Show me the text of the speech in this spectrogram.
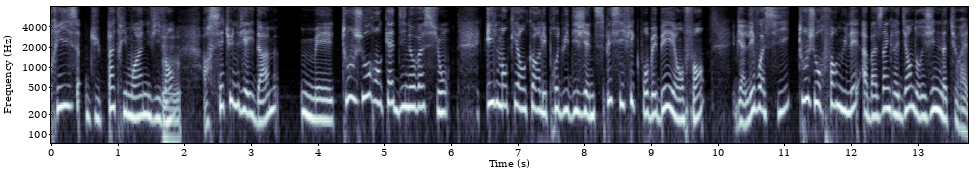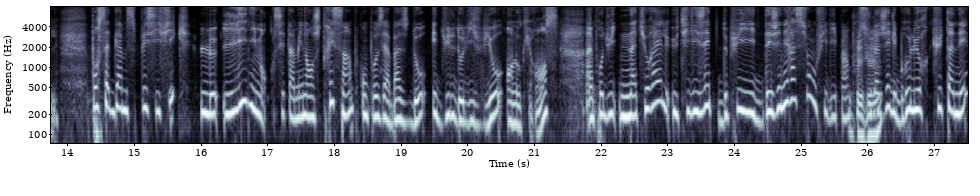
entreprise du patrimoine vivant. Mhm. Alors c'est une vieille dame, mais toujours en quête d'innovation. Il manquait encore les produits d'hygiène spécifiques pour bébés et enfants. Eh bien, les voici, toujours formulés à base d'ingrédients d'origine naturelle. Pour cette gamme spécifique, le liniment, c'est un mélange très simple composé à base d'eau et d'huile d'olive bio, en l'occurrence. Un produit naturel utilisé depuis des générations, Philippe, hein, pour Mhm. soulager les brûlures cutanées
